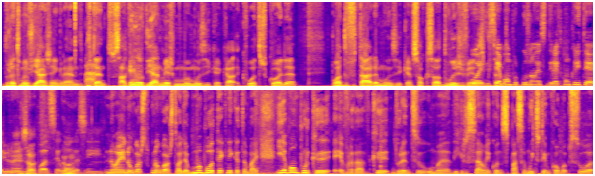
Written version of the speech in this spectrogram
durante uma viagem grande. Ah. Portanto, se alguém odiar mesmo uma música que o outro escolha, pode votar a música, só que só duas vezes. Pois, isso é portanto, bom porque usam esse direito com critério, não é? Não Exato. pode ser É logo um- assim. Não é? Não gosto porque não gosto. Olha, uma boa técnica também. E é bom porque é verdade que durante uma digressão e quando se passa muito tempo com uma pessoa,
